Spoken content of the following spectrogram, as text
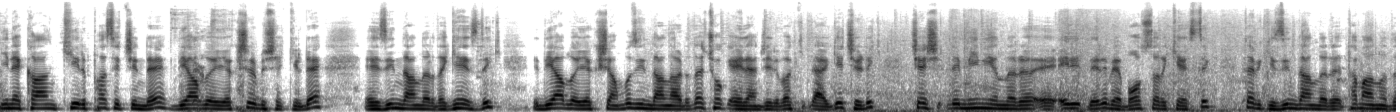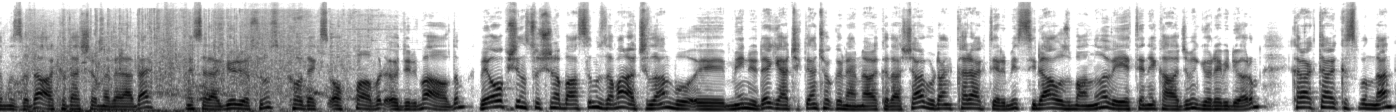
yine kan, kir, pas içinde Diablo'ya yakışır bir şekilde e, zindanları da gezdik. E, Diablo'ya yakışan bu zindanlarda da çok eğlenceli vakitler geçirdik. Çeşitli minyonları, e, elitleri ve bossları kestik. Tabii ki zindanları tamamladığımızda da arkadaşlarımla beraber mesela görüyorsunuz Codex of Power ödülümü aldım. Ve Options tuşuna bastığımız zaman açılan bu e, menüde gerçekten çok önemli arkadaşlar. Buradan karakterimi, silah uzmanlığımı ve yetenek ağacımı görebiliyorum. Karakter kısmından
